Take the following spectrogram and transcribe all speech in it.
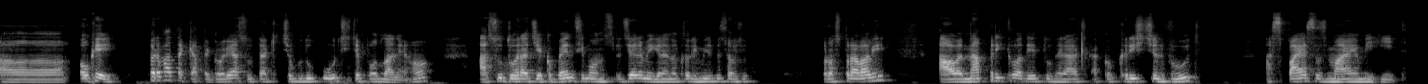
Uh, OK, prvá tá kategória sú takí, čo budú určite podľa neho a sú tu hráči ako Ben Simmons, Jeremy Grant, o ktorých my sme sa už rozprávali, ale napríklad je tu hráč ako Christian Wood a spája sa s Miami Heat.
